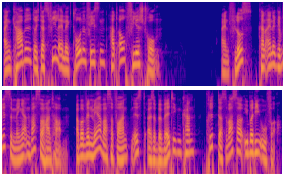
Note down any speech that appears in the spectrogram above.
Ein Kabel, durch das viele Elektronen fließen, hat auch viel Strom. Ein Fluss kann eine gewisse Menge an Wasser handhaben, aber wenn mehr Wasser vorhanden ist, als er bewältigen kann, tritt das Wasser über die Ufer.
